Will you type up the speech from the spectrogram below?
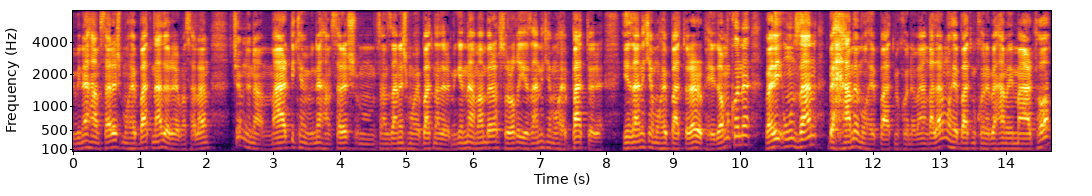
می‌بینه همسرش محبت نداره مثلا چه می‌دونم مردی که می‌بینه همسرش مثلا زنش محبت نداره میگه نه من برم سراغ یه زنی که محبت داره. یه زنی که محبت داره رو پیدا می‌کنه ولی اون زن به همه محبت می‌کنه و انقدر محبت می‌کنه به همه مردها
